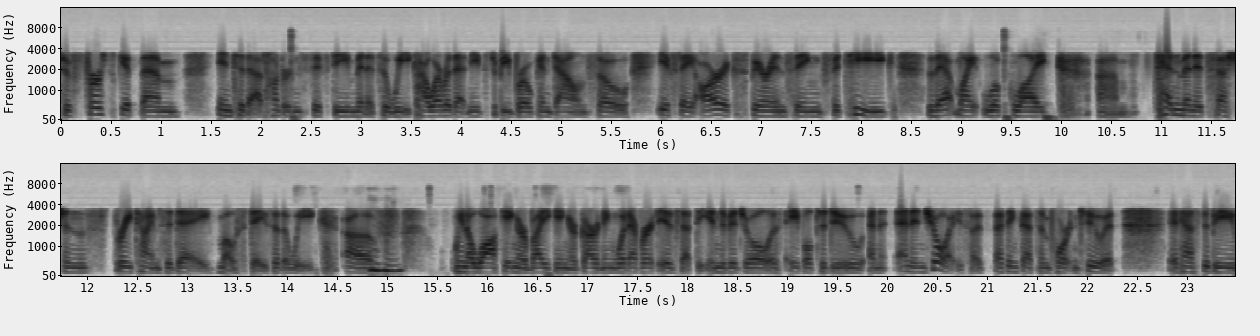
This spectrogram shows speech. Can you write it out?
to first get them into that 150 minutes a week. However, that needs to be broken down. So if they are experiencing fatigue, that might look like um, 10 minute sessions three times a day, most days of the week of mm-hmm you know, walking or biking or gardening, whatever it is that the individual is able to do and and enjoys. I, I think that's important too. It it has to be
